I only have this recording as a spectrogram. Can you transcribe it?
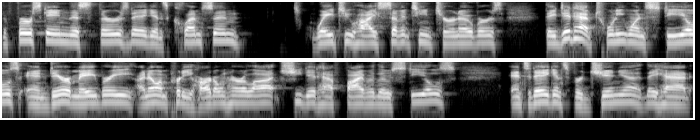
the first game this Thursday against Clemson, way too high, 17 turnovers. They did have 21 steals, and Dara Mabrey, I know I'm pretty hard on her a lot. She did have five of those steals. And today against Virginia, they had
